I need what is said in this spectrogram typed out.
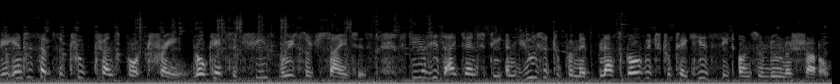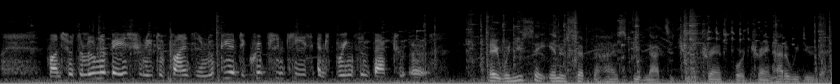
We intercept the troop transport train, locate the chief research scientist, steal his identity, and use it to permit Blazkowicz to take his seat on the lunar shuttle. Once at the lunar base, you need to find the nuclear decryption keys and bring them back to Earth. Hey, when you say intercept the high-speed Nazi troop transport train, how do we do that?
